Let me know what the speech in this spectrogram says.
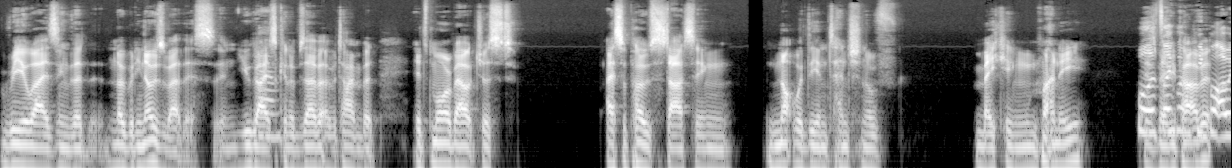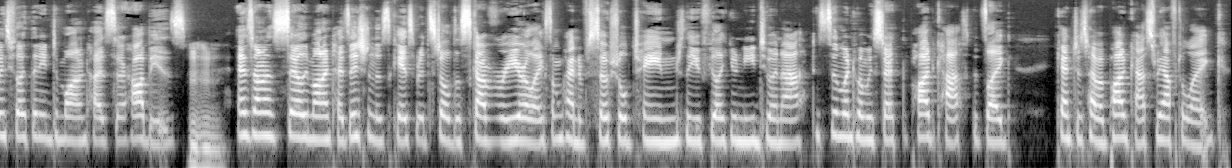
realizing that nobody knows about this, and you guys Yeah. can observe it over time. But it's more about just, I suppose, starting not with the intention of making money. Well, it's like when of it. people always feel like they need to monetize their hobbies. Mm-hmm. And it's not necessarily monetization in this case, but it's still discovery or like some kind of social change that you feel like you need to enact. It's similar to when we start the podcast. It's like, can't just have a podcast. We have to like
